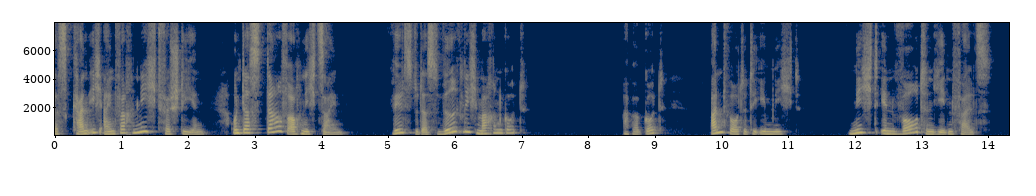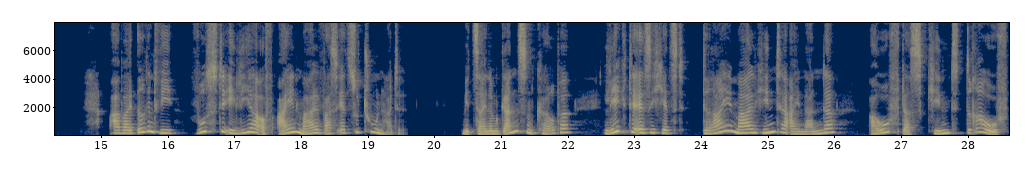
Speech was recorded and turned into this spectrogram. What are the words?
das kann ich einfach nicht verstehen, und das darf auch nicht sein. Willst du das wirklich machen, Gott? Aber Gott antwortete ihm nicht nicht in Worten jedenfalls. Aber irgendwie wusste Elia auf einmal, was er zu tun hatte. Mit seinem ganzen Körper legte er sich jetzt dreimal hintereinander auf das Kind drauf,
